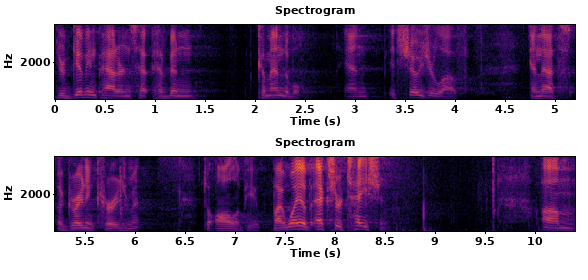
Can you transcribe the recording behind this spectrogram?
your giving patterns have, have been commendable, and it shows your love. And that's a great encouragement to all of you. By way of exhortation, um,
